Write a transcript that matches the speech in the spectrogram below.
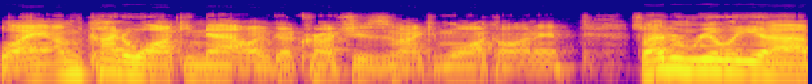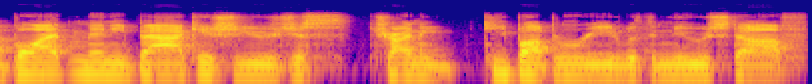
Well, I, I'm kind of walking now. I've got crutches and I can walk on it. So I haven't really uh, bought many back issues, just trying to keep up and read with the new stuff.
